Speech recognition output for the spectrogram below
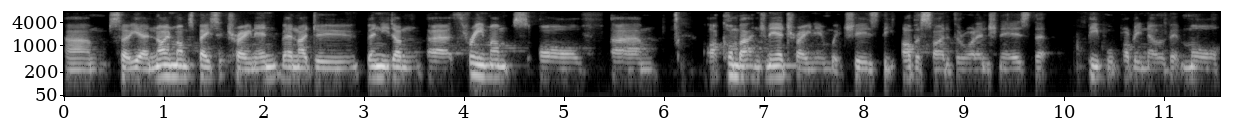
Um, so yeah, nine months basic training. Then I do. Then you done uh, three months of um, our combat engineer training, which is the other side of the Royal Engineers that people probably know a bit more,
